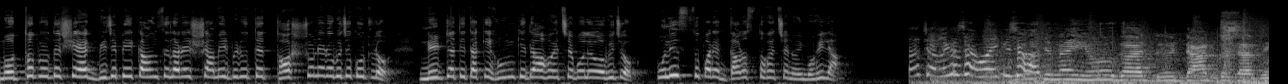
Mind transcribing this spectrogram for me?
মধ্যপ্রদেশে এক বিজেপি কাউন্সিলরের স্বামীর বিরুদ্ধে ধর্ষণের অভিযোগ উঠল। নির্যাতিতাকে হুমকি দেওয়া হয়েছে বলে অভিযোগ। পুলিশ সুপারের দ্বারস্থ হয়েছেন ওই মহিলা। कुछ नहीं होगा डांट दो जाते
